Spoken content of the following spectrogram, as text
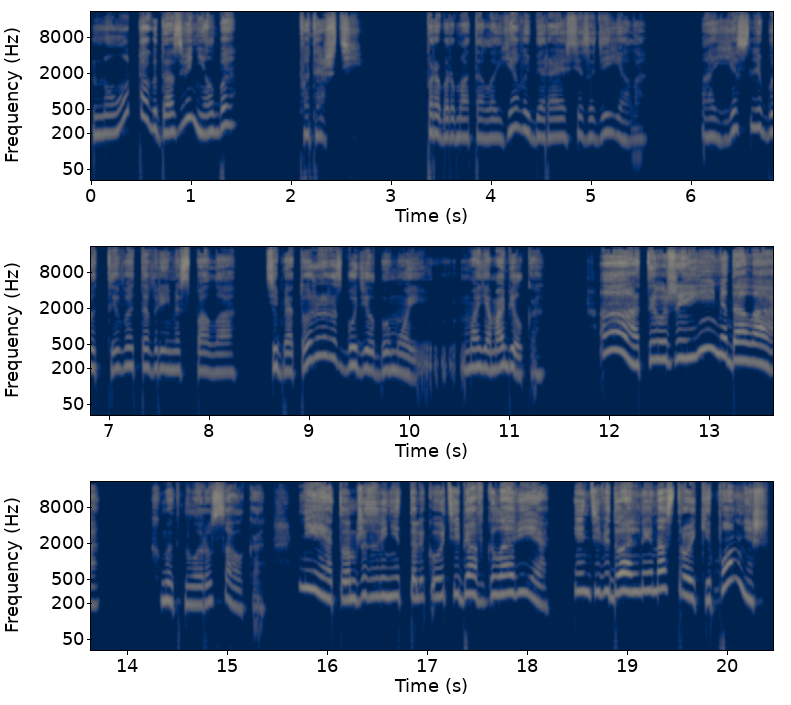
«Ну, тогда звенел бы». «Подожди», — пробормотала я, выбираясь из одеяла. «А если бы ты в это время спала, тебя тоже разбудил бы мой... моя мобилка?» «А, ты уже имя дала!» — хмыкнула русалка. «Нет, он же звенит только у тебя в голове. Индивидуальные настройки, помнишь?»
